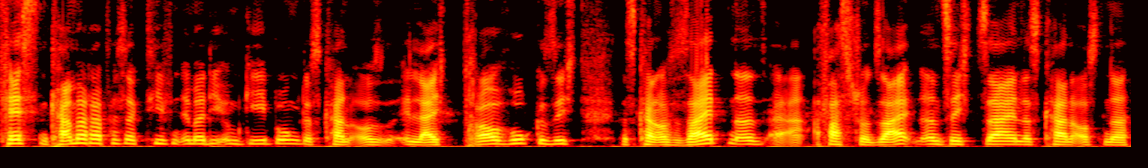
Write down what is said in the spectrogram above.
festen Kameraperspektiven immer die Umgebung. Das kann aus leicht drauf Hochgesicht, das kann aus Seiten, äh, fast schon Seitenansicht sein, das kann aus einer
